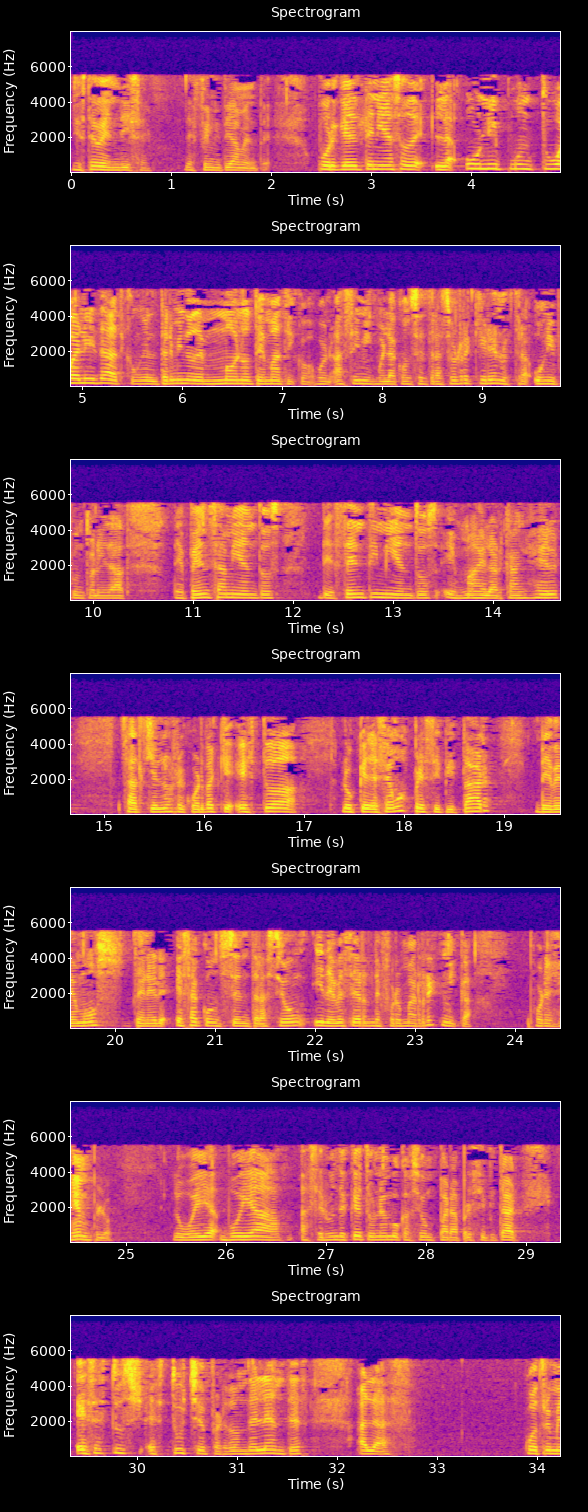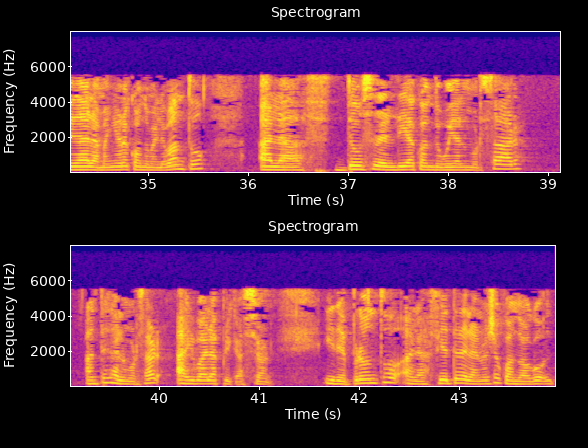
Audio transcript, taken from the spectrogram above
y usted bendice definitivamente. Porque él tenía eso de la unipuntualidad con el término de monotemático. Bueno, asimismo, la concentración requiere nuestra unipuntualidad de pensamientos, de sentimientos. Es más, el arcángel Zadkiel nos recuerda que esto, lo que deseamos precipitar, debemos tener esa concentración y debe ser de forma rítmica. Por ejemplo, lo voy a, hacer un decreto, una invocación para precipitar ese estuche, perdón, de lentes a las cuatro y media de la mañana cuando me levanto, a las 12 del día cuando voy a almorzar, antes de almorzar, ahí va la aplicación. Y de pronto a las 7 de la noche cuando hago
